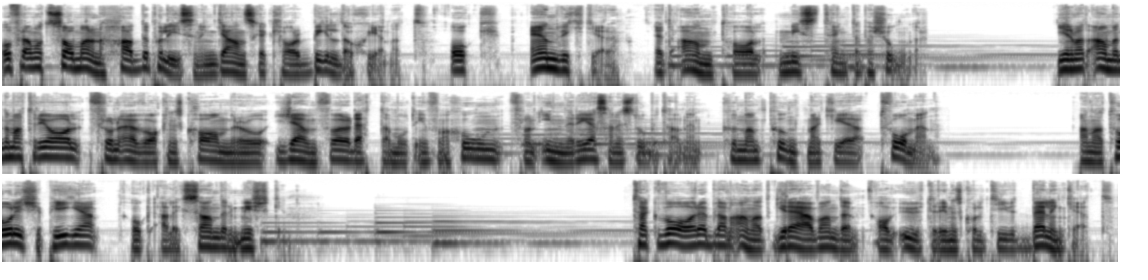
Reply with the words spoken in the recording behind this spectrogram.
Och framåt sommaren hade polisen en ganska klar bild av skenet och, än viktigare, ett antal misstänkta personer. Genom att använda material från övervakningskameror och jämföra detta mot information från inresan i Storbritannien kunde man punktmarkera två män. Anatolij Chepiga och Alexander Mishkin. Tack vare bland annat grävande av utredningskollektivet Bellingcat,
